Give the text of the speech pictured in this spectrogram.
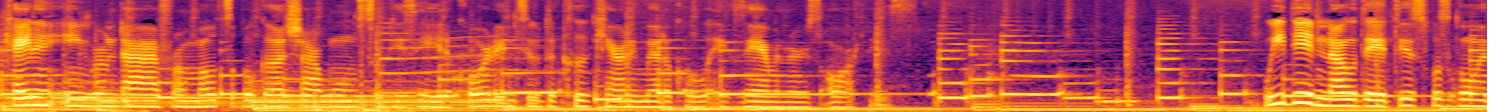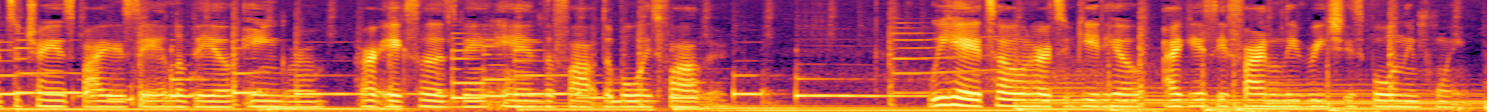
Kaden Ingram died from multiple gunshot wounds to his head, according to the Cook County Medical Examiner's Office. We didn't know that this was going to transpire, said Lavelle Ingram, her ex husband and the, fa- the boy's father. We had told her to get help. I guess it finally reached its boiling point.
